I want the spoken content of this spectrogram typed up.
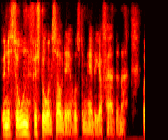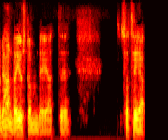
unison förståelse av det hos de heliga fäderna. Och det handlar just om det att eh, så att säga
